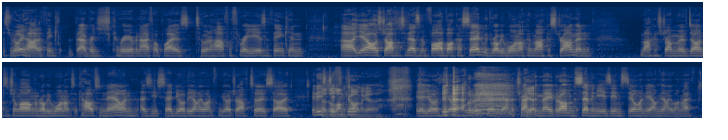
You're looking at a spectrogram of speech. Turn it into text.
it's really hard. I think the average career of an AFL player is two and a half or three years, I think. And uh, yeah, I was drafted in 2005, like I said, with Robbie Warnock and Marcus Drum. And Marcus Drum moved on to Geelong, and Robbie Warnock's at Carlton now. And as you said, you're the only one from your draft too. So it is was a long difficult. time ago. Yeah, you're, you're a little bit further down the track Yeah. than me, but I'm seven years in still, and yeah, I'm the only one left.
